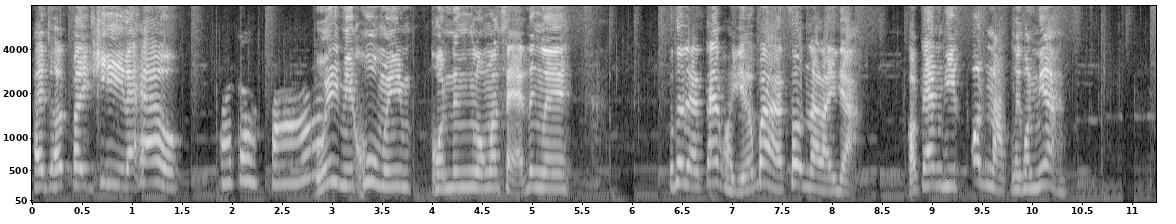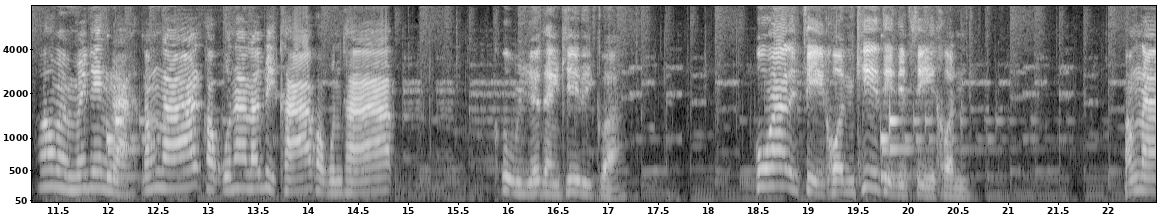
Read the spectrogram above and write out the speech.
ให้ทศไปขี้แล้ว What the fuck อุ้ยมีคู่มีคนหนึ่งลงมาแสนหนึ่งเลยก็แสดงแต้มเขอเยอะมากต้นอะไรเนี่ยเขาแทงทีโคตรหนักเลยคนเนี้ยเอ้ามันไม่เด้งอะน้องนัทขอบคุณห้าร้อยบิตครับขอบคุณครับคู่มีเยอะแทงขี้ดีกว่า คู่ห้าสิบสี่คนขี้สี่สิบสี่คน น้องนา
